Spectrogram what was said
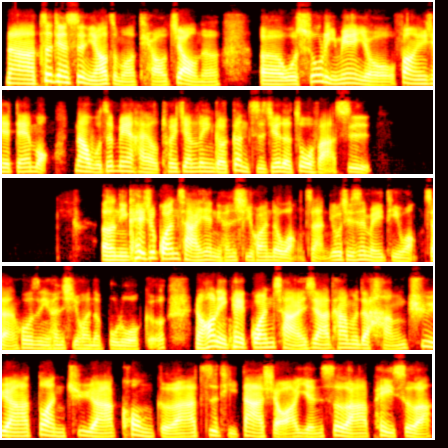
那这件事你要怎么调教呢？呃，我书里面有放一些 demo，那我这边还有推荐另一个更直接的做法是，呃，你可以去观察一些你很喜欢的网站，尤其是媒体网站或者你很喜欢的部落格，然后你可以观察一下他们的行距啊、断句啊、空格啊、字体大小啊、颜色啊、配色啊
